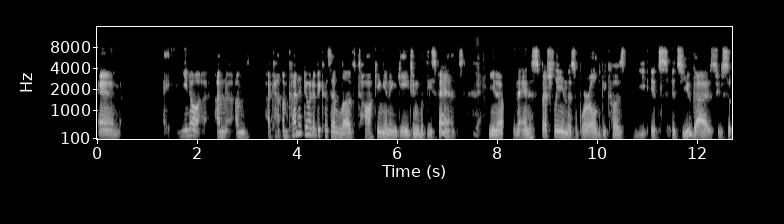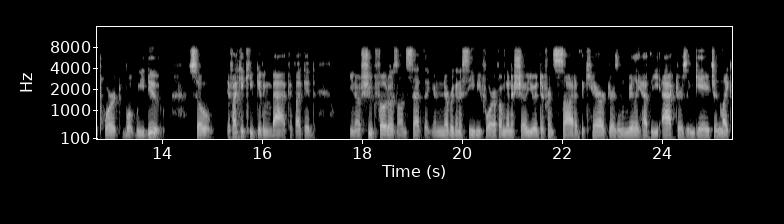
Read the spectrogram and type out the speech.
and you know, I'm I'm. I, I'm kind of doing it because I love talking and engaging with these fans yeah, you know and, and especially in this world because it's it's you guys who support what we do so if i could keep giving back if i could you know shoot photos on set that you're never going to see before if i'm going to show you a different side of the characters and really have the actors engage and like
